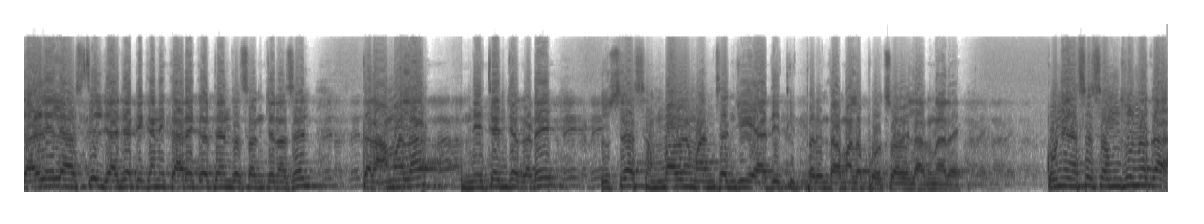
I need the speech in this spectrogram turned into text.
गाळलेल्या असतील ज्या ज्या ठिकाणी कार्यकर्त्यांचं संचन असेल तर आम्हाला नेत्यांच्याकडे दुसऱ्या संभाव्य माणसांची यादी तिथपर्यंत आम्हाला पोहोचवावी लागणार आहे. कोणी असं समजू नका.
